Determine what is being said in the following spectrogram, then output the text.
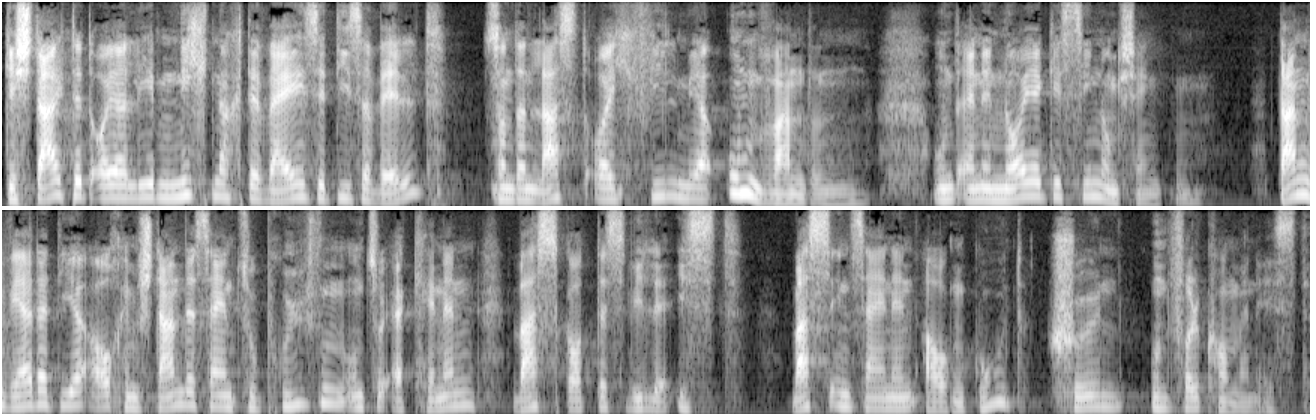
Gestaltet euer Leben nicht nach der Weise dieser Welt, sondern lasst euch vielmehr umwandeln und eine neue Gesinnung schenken. Dann werdet ihr auch imstande sein zu prüfen und zu erkennen, was Gottes Wille ist, was in seinen Augen gut, schön und vollkommen ist.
